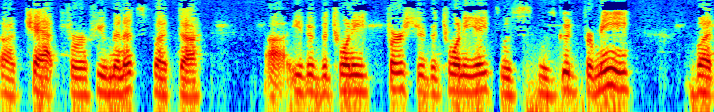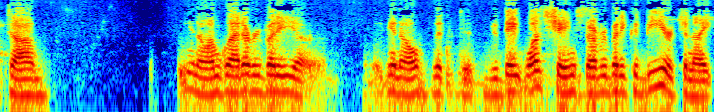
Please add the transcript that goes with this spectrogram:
uh, chat for a few minutes. But uh, uh, either the 21st or the 28th was was good for me. But um, you know, I'm glad everybody, uh, you know, that the, the date was changed so everybody could be here tonight.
